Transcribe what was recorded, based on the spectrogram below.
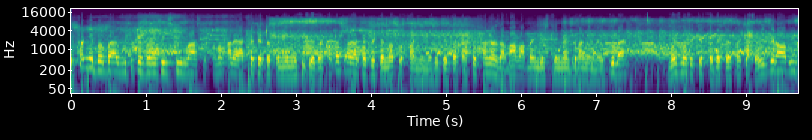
I fajnie by było, jakbyście też zamówili swój własny kanał, ale jak chcecie, to, to nie musicie zakładać, ale jak chcecie, no to fajnie, możecie czekać. To fajna zabawa będzie z tym nagrywaniem na YouTube, więc możecie sobie też takie coś zrobić.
